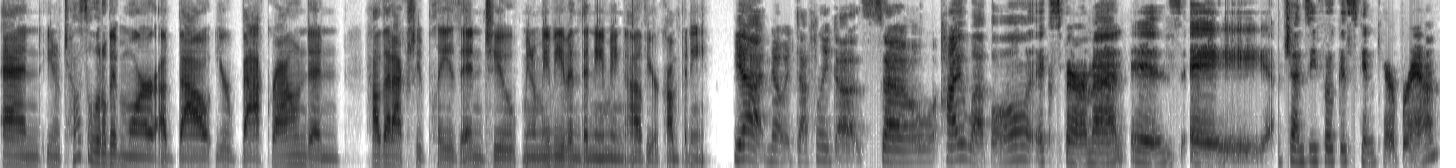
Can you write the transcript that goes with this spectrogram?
and, you know, tell us a little bit more about your background and how that actually plays into, you know, maybe even the naming of your company. Yeah, no, it definitely does. So, High Level Experiment is a Gen Z focused skincare brand.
